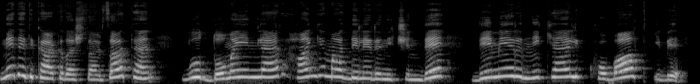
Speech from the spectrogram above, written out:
Ne dedik arkadaşlar? Zaten bu domainler hangi maddelerin içinde? Demir, nikel, kobalt gibi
